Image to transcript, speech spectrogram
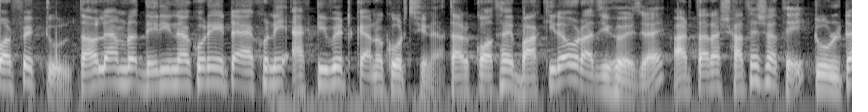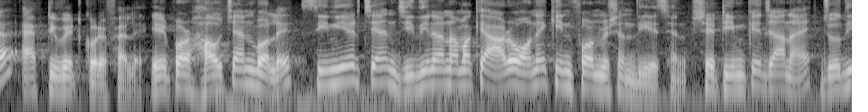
পারফেক্ট টুল। তাহলে আমরা দেরি না করে এটা এখনই অ্যাক্টিভেট কেন করছি না? তার কথায় বাকিরাও রাজি হয়ে যায়, আর তারা সাথে সাথে টুলটা অ্যাক্টিভেট করে ফেলে। এরপর হাউচ্যান বলে, সিনিয়র চ্যান জিদিনান আমাকে আরও অনেক ইনফরমেশন দিয়েছেন। সে টিমকে জানায়, যদি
